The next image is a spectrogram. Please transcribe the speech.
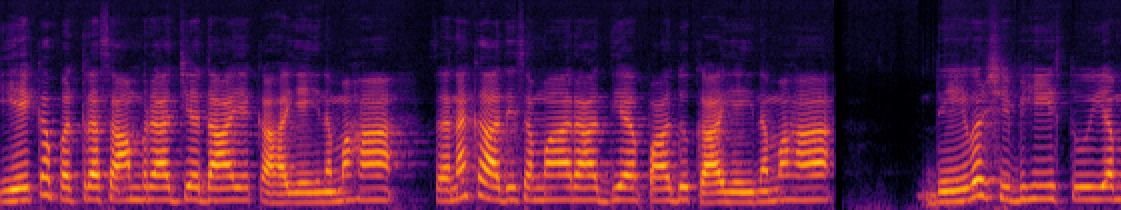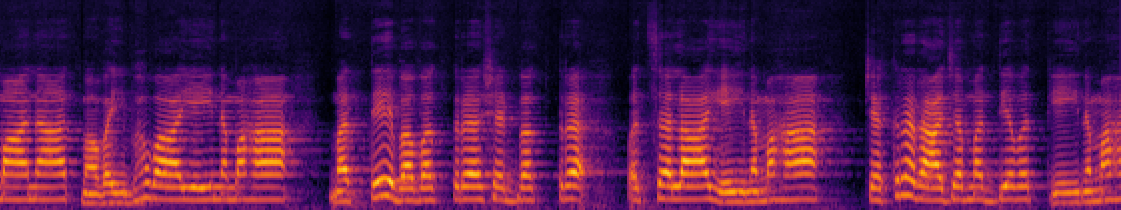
एकपत्रसाम्राज्यदायकायै नमः। सनकादिसमाराध्यपादुकायै नमः। देवर्षिभिः स्तूयमानात्मवैभवायै नमः। मत्ते बवक्त्र षड्वक्त्र वत्सलायै नमः। ಕಂಬುಕಂಧರಾಯೈ ನಮಃ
